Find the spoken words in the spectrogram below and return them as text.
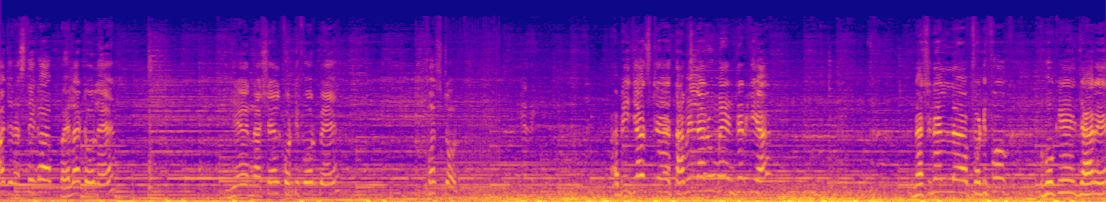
आज रास्ते का पहला टोल है। ये नेशनल 44 पे फ़र्स्ट टोल। अभी जस्ट तमिलनाडु में एंटर किया। नेशनल 44 होके जा रहे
